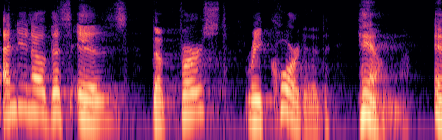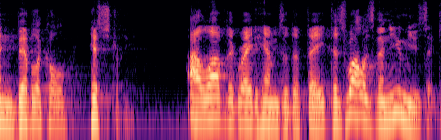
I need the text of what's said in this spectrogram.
And you know, this is the first recorded hymn in biblical history. I love the great hymns of the faith as well as the new music.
